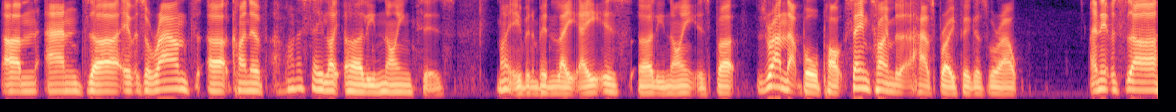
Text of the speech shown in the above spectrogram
Um, and uh, it was around uh, kind of, I want to say like early 90s. Might even have been late 80s, early 90s, but it was around that ballpark. Same time that Hasbro figures were out and it was uh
